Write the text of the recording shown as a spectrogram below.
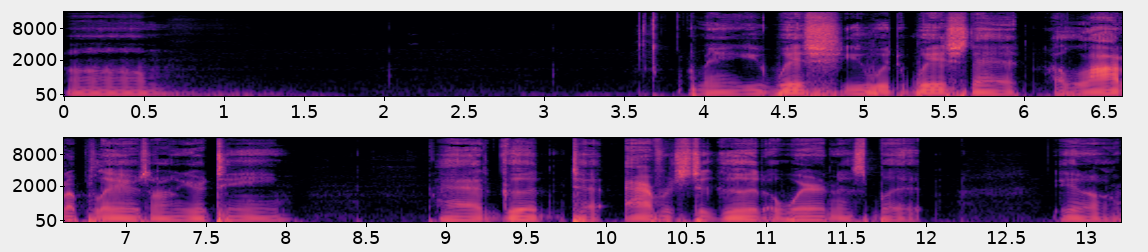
Um, I mean, you wish you would wish that a lot of players on your team had good to average to good awareness, but you know,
